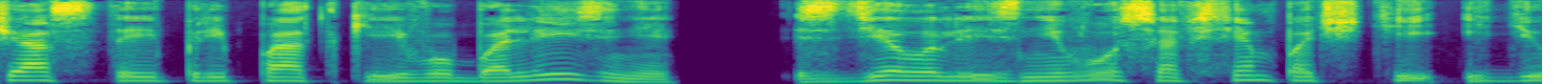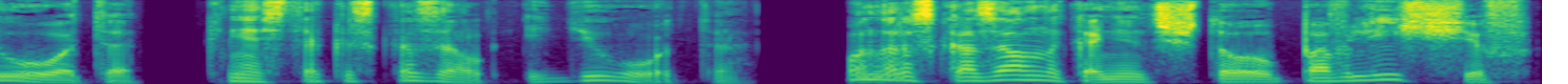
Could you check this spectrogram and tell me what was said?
Частые припадки его болезни сделали из него совсем почти идиота. Князь так и сказал «идиота». Он рассказал, наконец, что Павлищев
